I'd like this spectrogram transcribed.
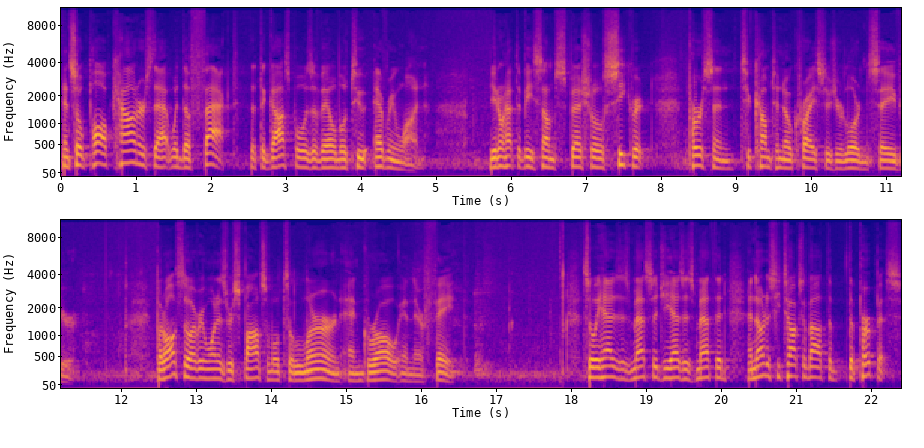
And so Paul counters that with the fact that the gospel is available to everyone. You don't have to be some special secret person to come to know Christ as your Lord and Savior. But also, everyone is responsible to learn and grow in their faith. So he has his message, he has his method, and notice he talks about the, the purpose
